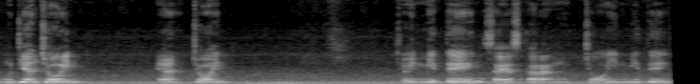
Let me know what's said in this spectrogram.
kemudian join, ya join. Join meeting. Saya sekarang join meeting.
